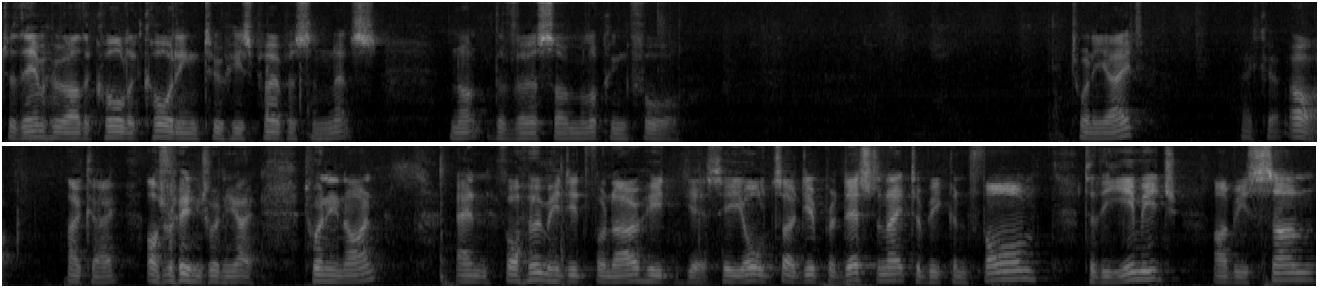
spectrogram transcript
to them who are the called according to his purpose. And that's not the verse I'm looking for. 28? Okay. Oh, okay. I was reading 28. 29. And for whom he did foreknow, he, yes, he also did predestinate to be conformed to the image of his Son,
